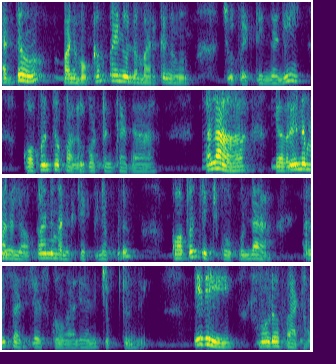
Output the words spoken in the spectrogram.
అర్థం మన ముఖం పైన ఉన్న మరకను చూపెట్టిందని కోపంతో పగలగొట్టం కదా. అలా ఎవరైనా మన లోపాన్ని మనకు చెప్పినప్పుడు కోపం తెచ్చుకోకుండా అవి సరి చేసుకోవాలి అని చెప్తుంది. ఇది మూడో పాఠం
